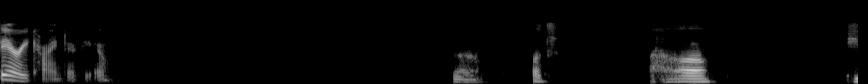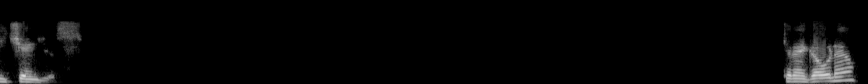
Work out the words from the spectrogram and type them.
Very kind of you. Uh, but uh, he changes. Can I go now?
